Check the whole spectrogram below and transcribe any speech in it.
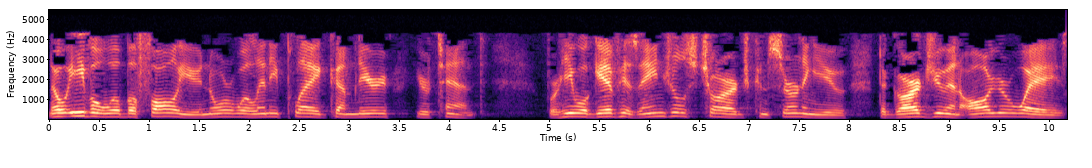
No evil will befall you, nor will any plague come near your tent. For he will give his angels charge concerning you to guard you in all your ways.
